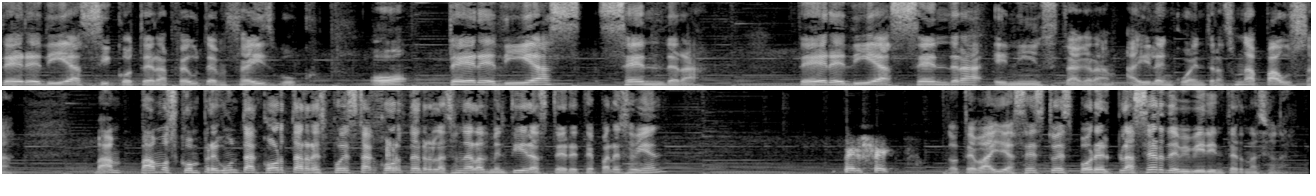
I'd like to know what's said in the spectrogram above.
Tere Díaz psicoterapeuta en Facebook o Tere Díaz Sendra. Tere Díaz Sendra en Instagram. Ahí la encuentras. Una pausa. Vamos con pregunta corta, respuesta corta en relación a las mentiras, Tere. ¿Te parece bien? Perfecto. No te vayas. Esto es por el placer de vivir internacional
